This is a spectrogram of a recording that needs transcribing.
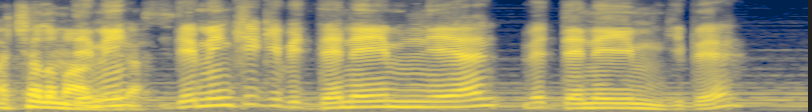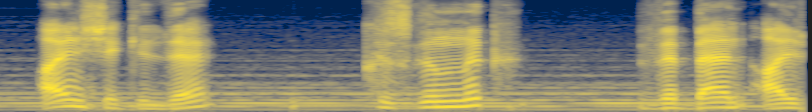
Açalım abi Demin, biraz. deminki gibi deneyimleyen ve deneyim gibi aynı şekilde kızgınlık ve ben ayrı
